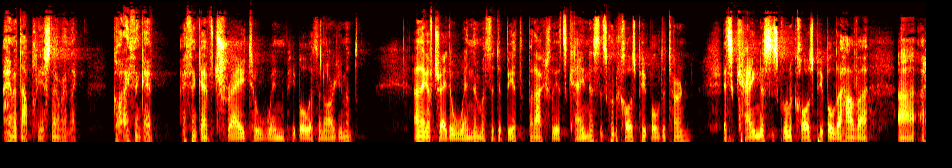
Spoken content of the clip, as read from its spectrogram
I'm at that place now where I'm like, God, I think I've I think I've tried to win people with an argument. I think I've tried to win them with a debate, but actually it's kindness that's going to cause people to turn. It's kindness that's going to cause people to have a, a, a,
